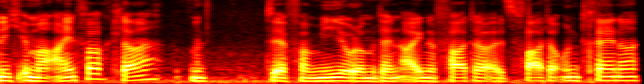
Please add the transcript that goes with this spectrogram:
nicht immer einfach, klar, mit der Familie oder mit deinem eigenen Vater als Vater und Trainer.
